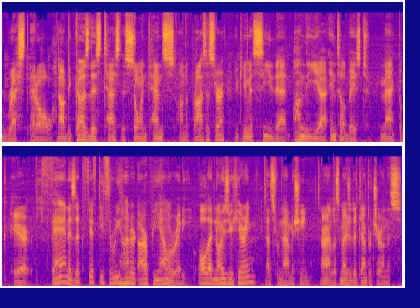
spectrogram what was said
rest at all. Now, because this test is so intense on the processor, you can even see that on the uh, Intel-based MacBook Air, the fan is at 5300 RPM already all that noise you're hearing, that's from that machine. All right, let's measure the temperature on this.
